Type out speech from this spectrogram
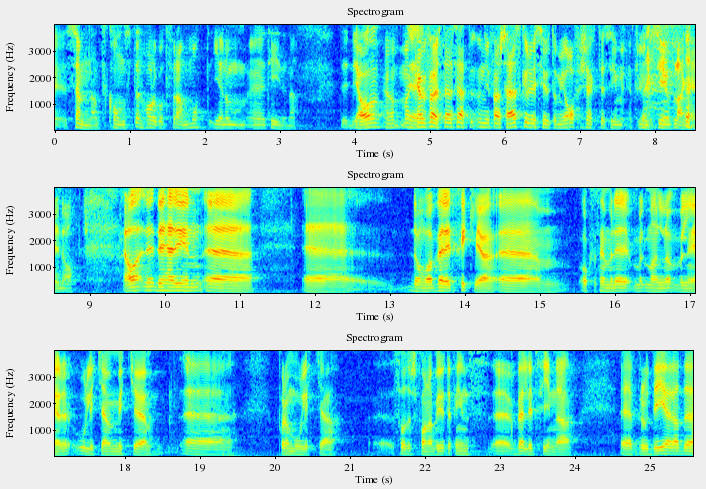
eh, sömnadskonsten har gått framåt genom eh, tiderna. Det, det, Ja, man kan eh. väl föreställa sig att ungefär så här skulle det se ut om jag försökte sy, sy en flagga idag. Ja, det, här är ju en... Eh, eh, de var väldigt skickliga. Eh, också sen man la väl ner olika mycket på de olika sorters. Vi- Det finns väldigt fina eh, broderade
